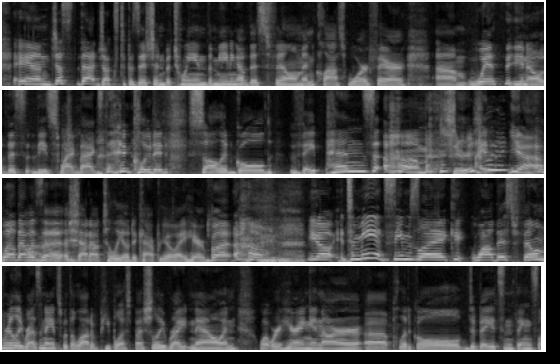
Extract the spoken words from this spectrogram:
and just that juxtaposition between the meaning of this film and class warfare, um, with you know this these swag bags that included solid gold vape pens. Um, Seriously? it- yeah. well, that was a, a shout out to Leo DiCaprio, I hear. But um, you know, to me, it seems like while this film really resonates with a lot of people, especially right now, and what we're hearing in our uh, political debates and things like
